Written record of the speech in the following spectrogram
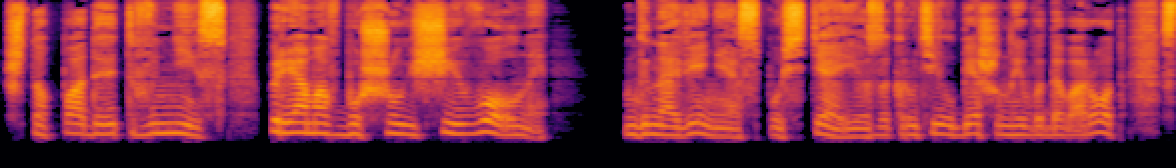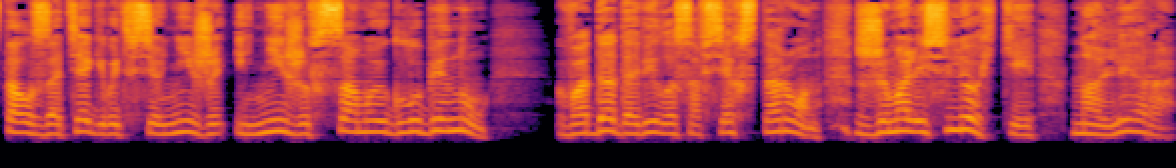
что падает вниз, прямо в бушующие волны. Мгновение спустя ее закрутил бешеный водоворот, стал затягивать все ниже и ниже в самую глубину. Вода давила со всех сторон, сжимались легкие, но Лера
